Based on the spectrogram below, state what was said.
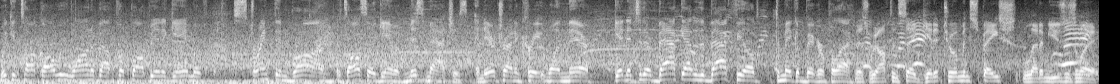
We can talk all we want about football being a game of strength and brawn. It's also a game of mismatches, and they're trying to create one there, getting it to their back out of the backfield to make a bigger play. As we often say, get it to him in space, let him use his leg.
